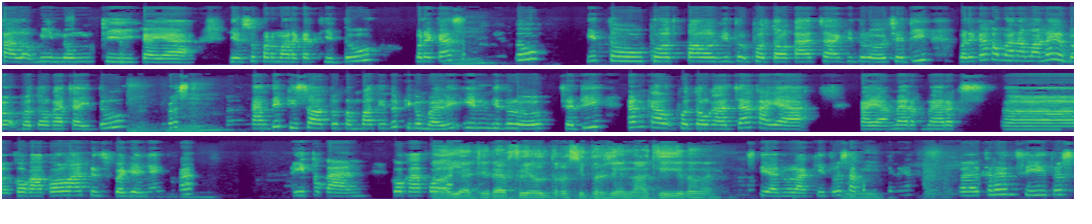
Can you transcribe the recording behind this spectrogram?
kalau minum di kayak ya supermarket gitu mereka hmm. itu itu botol gitu botol kaca gitu loh jadi mereka ke mana-mana ya bawa botol kaca itu terus hmm. nanti di suatu tempat itu dikembaliin gitu loh jadi kan kalau botol kaca kayak kayak merek-merek uh, Coca-Cola dan sebagainya itu kan itu kan Coca-Cola oh iya di refill terus dibersihin lagi gitu kan terus dianu lagi terus aku hmm. mikirnya uh, keren sih terus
